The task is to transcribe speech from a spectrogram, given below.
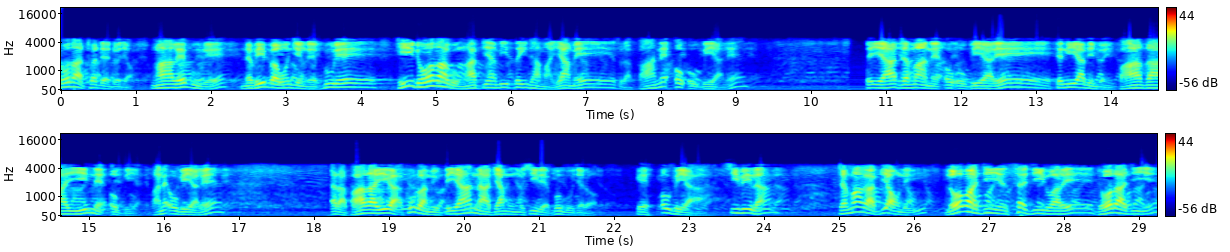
ဒေါသထွက်တဲ့အတွက်ကြောင့်ငါလည်းပူတယ်နဘေးပတ်ဝန်းကျင်လည်းပူတယ်ဒီဒေါသကိုငါပြန်ပြီးသိမ့်ထားမှရမယ်ဆိုတာဘာနဲ့အုပ်အုပ်ပေးရလဲတရားဓမ္မနဲ့အုပ်အုပ်ပေးရတယ်တနည်းအားဖြင့်ပြောရင်ဘာသာရေးနဲ့အုပ်ပေးရတယ်ဘာနဲ့အုပ်ပေးရလဲ အဲ့ဒါဘာသာရေးကအခုတော်မျိုးတရားနာကြမှုမရှိတဲ့ပုဂ္ဂိုလ်ကြတော့ကဲဥစ္စာရှိသေးလားဓမ္မကပြောင်းနေပြီလောဘကြီးရင်ဆက်ကြီးသွားတယ်ဒေါသကြီးရင်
